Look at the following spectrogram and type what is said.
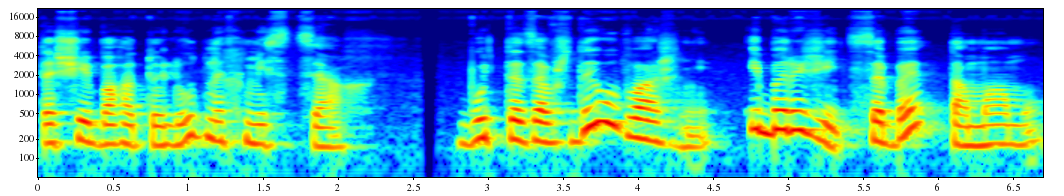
та ще й багатолюдних місцях. Будьте завжди уважні і бережіть себе та маму.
